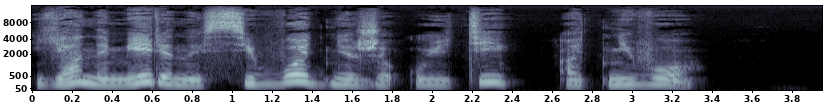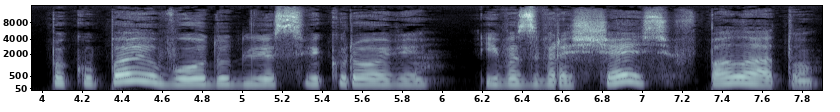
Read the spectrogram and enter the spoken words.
Я намерена сегодня же уйти от него. Покупаю воду для свекрови, и возвращаюсь в палату.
